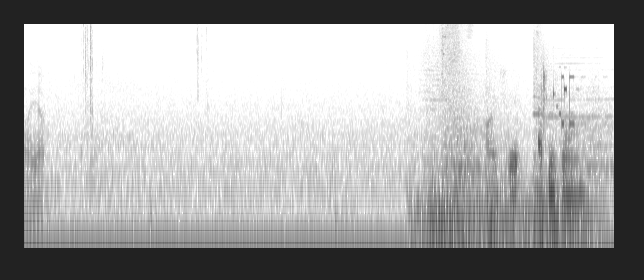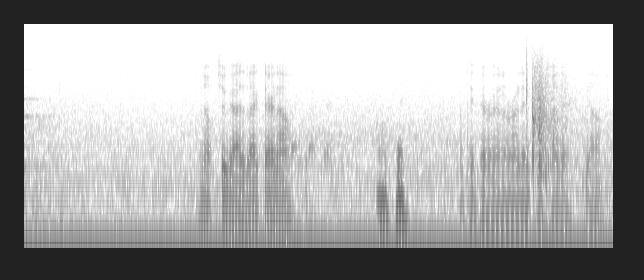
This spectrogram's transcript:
Oh, yep. Oh shit, I think someone. Nope, two guys back there now. Okay. I think they were gonna run into each other. Yeah.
